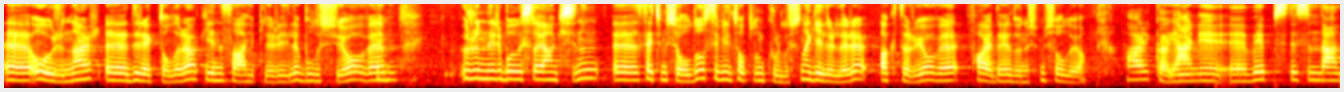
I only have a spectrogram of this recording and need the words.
E, o ürünler e, direkt olarak yeni sahipleriyle buluşuyor ve ürünleri bağışlayan kişinin e, seçmiş olduğu sivil toplum kuruluşuna gelirleri aktarıyor ve faydaya dönüşmüş oluyor. Harika. Yani e, web sitesinden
